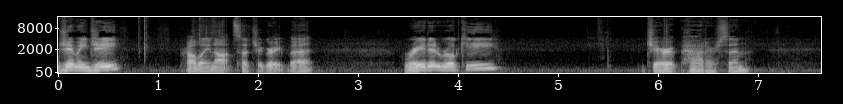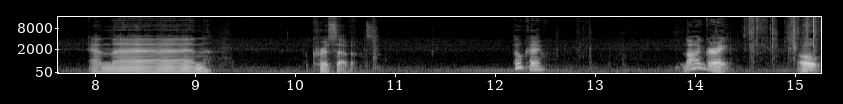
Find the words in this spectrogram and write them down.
Jimmy G, probably not such a great bet. Rated rookie, Jaret Patterson, and then Chris Evans. Okay. Not great. Oh,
